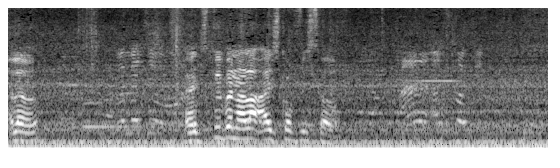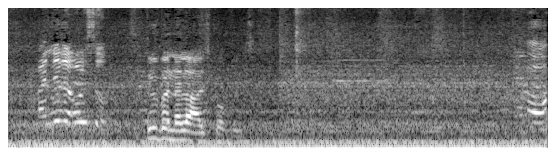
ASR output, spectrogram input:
Hello. It's two vanilla iced coffee still. Vanilla also. Two vanilla iced coffees. Uh,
